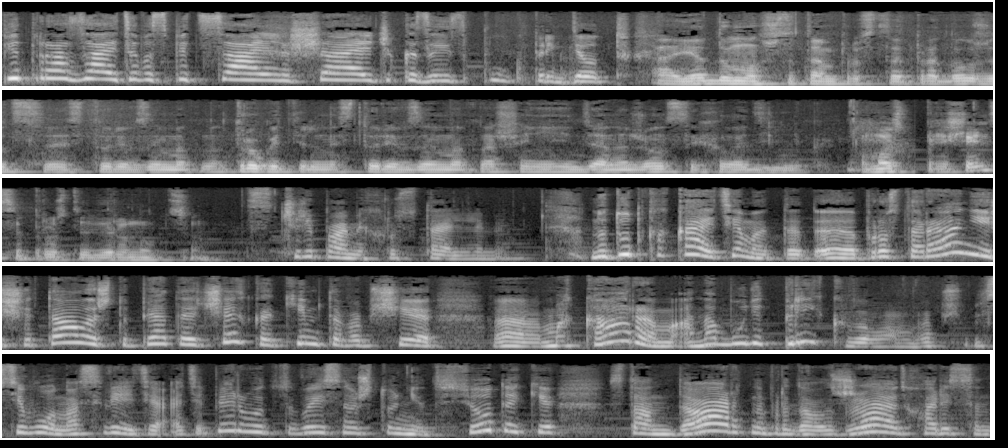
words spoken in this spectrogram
Петра Зайцева специально Шаечка за испуг придет. А я думал, что там просто продолжится история взаимоотношений, трогательная история взаимоотношений Индиана Джонса и холодильника. А может, пришельцы просто вернутся? С черепами хрустальными. Но тут какая тема-то? Э, просто ранее считалось, что пятая часть каким-то вообще э, макаром, она будет приквелом вообще всего на свете. А теперь вот выяснилось, что нет. Все-таки стандартно продолжают. Харрисон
